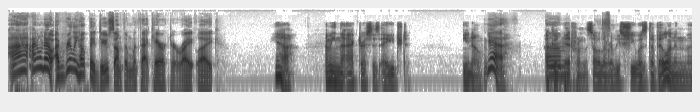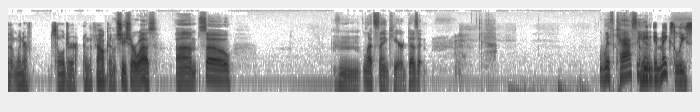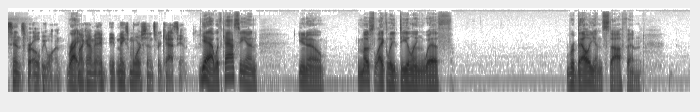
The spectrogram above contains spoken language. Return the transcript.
I I don't know. I really hope they do something with that character, right? Like Yeah. I mean, the actress is aged, you know, yeah. a good Um, bit from the solo release. She was the villain in the Winter Soldier and the Falcon. She sure was. Um, so, hmm, let's think here. Does it with Cassian, I mean, it makes least sense for Obi Wan. Right. Like, I mean, it, it makes more sense for Cassian. yeah, with Cassian, you know, most likely dealing with rebellion stuff, and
